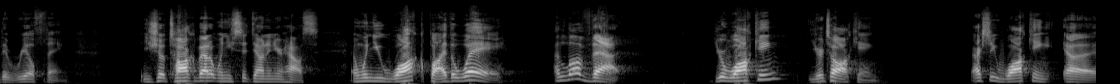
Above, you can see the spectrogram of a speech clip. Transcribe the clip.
the real thing. You shall talk about it when you sit down in your house. And when you walk by the way. I love that. You're walking, you're talking. Actually, walking, uh,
